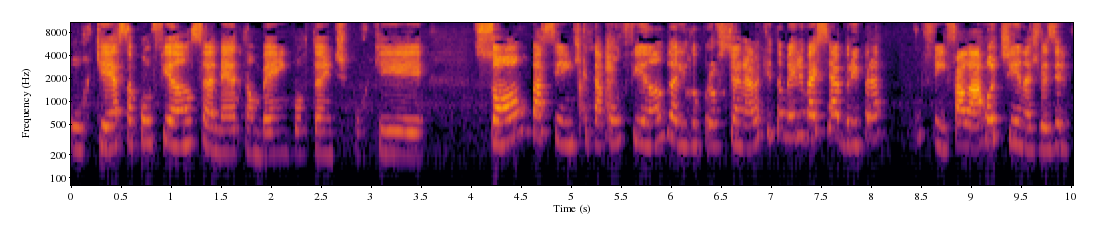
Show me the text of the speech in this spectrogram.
Porque essa confiança, né, também é importante, porque só um paciente que está confiando ali no profissional é que também ele vai se abrir para, enfim, falar a rotina. Às vezes, ele,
